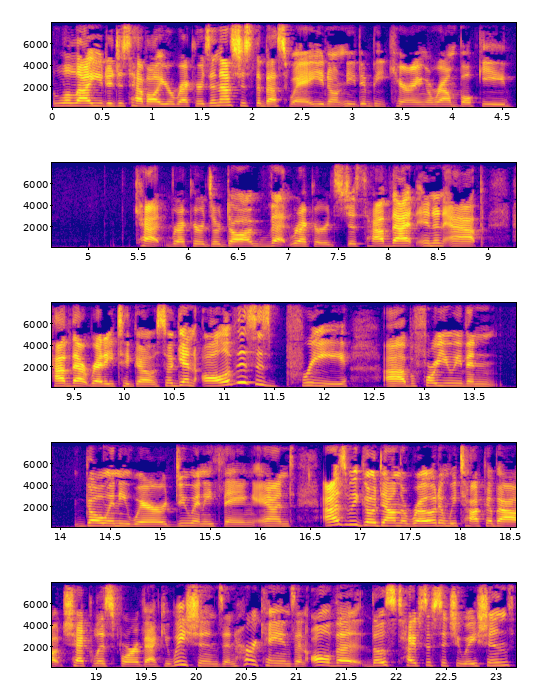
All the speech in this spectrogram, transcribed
allow you to just have all your records, and that's just the best way. You don't need to be carrying around bulky cat records or dog vet records. Just have that in an app, have that ready to go. So, again, all of this is pre uh, before you even go anywhere, do anything. And as we go down the road and we talk about checklists for evacuations and hurricanes and all the those types of situations,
